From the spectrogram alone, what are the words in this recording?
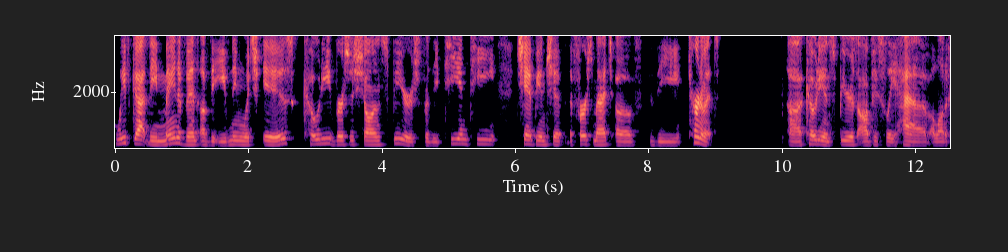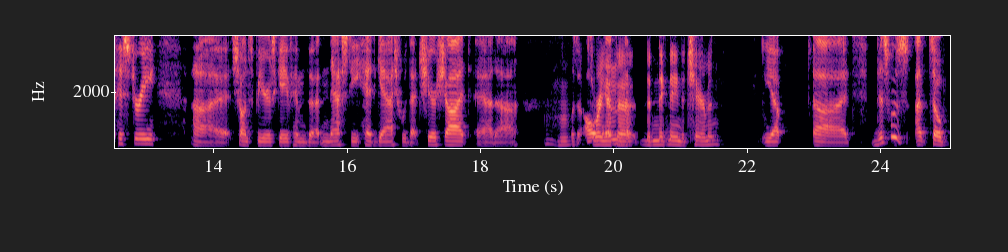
we've got the main event of the evening, which is Cody versus Shawn Spears for the TNT Championship, the first match of the tournament. Uh, Cody and Spears obviously have a lot of history. Uh, Shawn Spears gave him the nasty head gash with that chair shot at, uh, Mhm. was it That's where got the, the nickname the chairman. Yep. Uh, this was, uh, so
